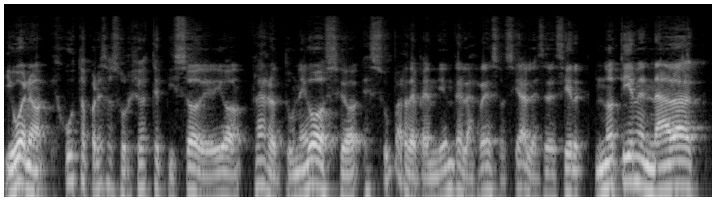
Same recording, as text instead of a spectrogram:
Y bueno, justo por eso surgió este episodio. Digo, claro, tu negocio es súper dependiente de las redes sociales, es decir, no tiene nada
